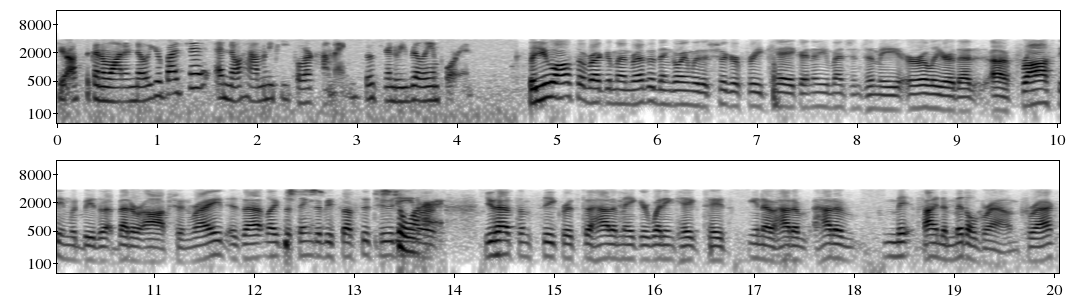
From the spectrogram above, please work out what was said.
You're also going to want to know your budget and know how many people are coming. Those are going to be really important. But you also recommend, rather than going with a sugar-free cake, I know you mentioned to me earlier that uh, frosting would be the better option, right? Is that like the thing to be substituting? Sure. Or you have some secrets to how to make your wedding cake taste, you know, how to how to mi- find a middle ground, correct?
